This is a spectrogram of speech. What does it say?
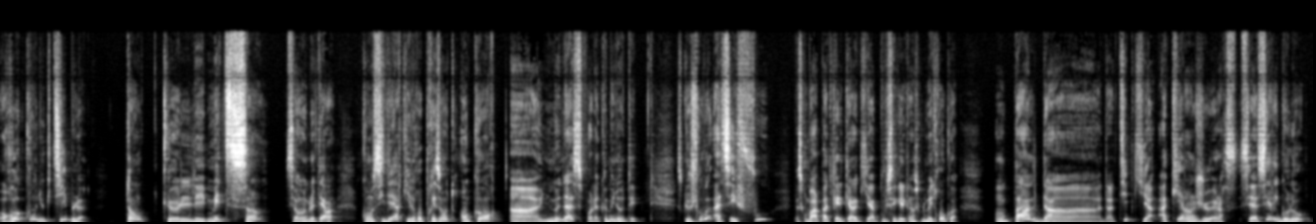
reconductible tant que les médecins, c'est en Angleterre, hein, considèrent qu'il représente encore une menace pour la communauté. Ce que je trouve assez fou parce qu'on ne parle pas de quelqu'un qui a poussé quelqu'un sous le métro, quoi. On parle d'un type qui a hacké un jeu. Alors, c'est assez rigolo,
